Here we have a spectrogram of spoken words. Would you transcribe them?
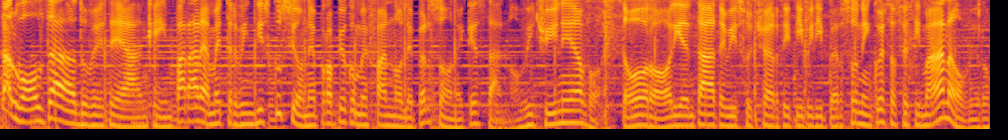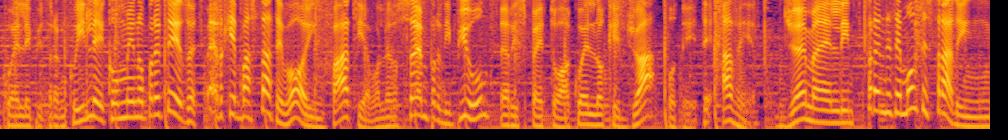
Talvolta dovete anche imparare a mettervi in discussione proprio come fanno le persone che stanno vicine a voi. Toro, orientatevi su certi tipi di persone in questa settimana, ovvero quelle più tranquille e con meno pretese, perché bastate voi infatti a voler sempre di più rispetto a quello che già potete avere. Gemelli, prendete molte strade in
